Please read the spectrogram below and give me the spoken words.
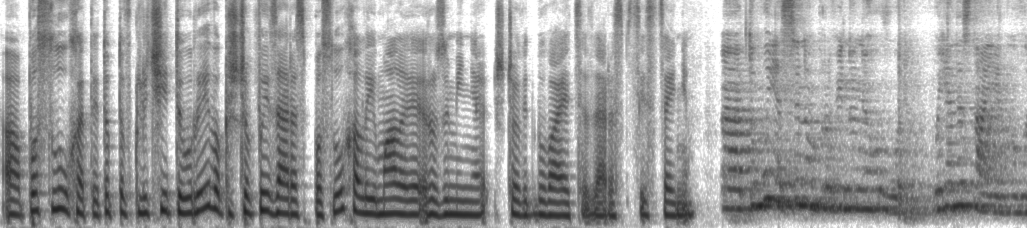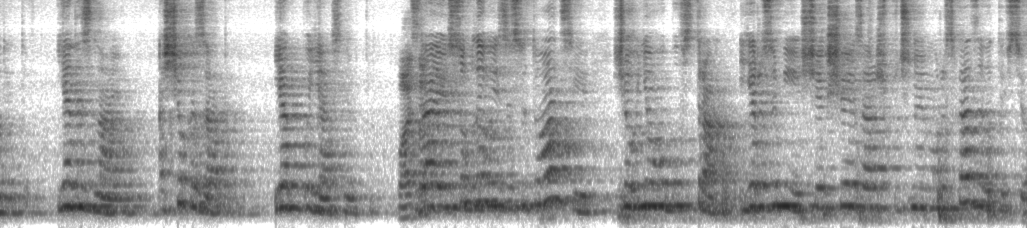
а, послухати, тобто включити уривок, щоб ви зараз послухали і мали розуміння, що відбувається зараз в цій сцені. А, тому я з сином про війну не говорю бо я не знаю, як говорити. Я не знаю. А що казати? Як пояснювати? Да, і особливо із ситуації, що в нього був страх. І я розумію, що якщо я зараз почну йому розказувати все,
